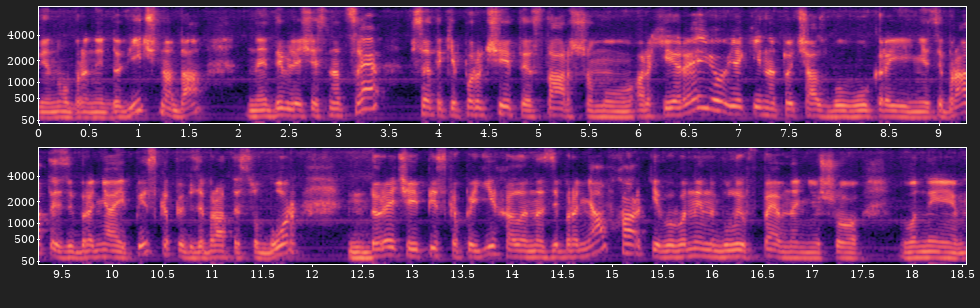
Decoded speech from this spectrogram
він обраний довічно, да, не дивлячись на це, все-таки поручити старшому архієрею, який на той час був в Україні, зібрати зібрання епіскопів, зібрати собор. До речі, епіскопи їхали на зібрання в Харків. і Вони не були впевнені, що вони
